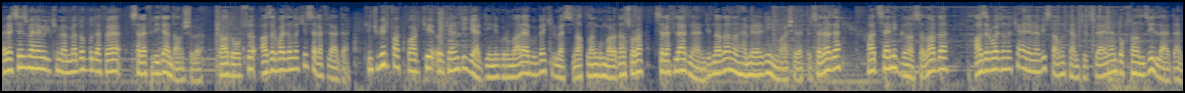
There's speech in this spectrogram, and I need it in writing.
Bələdçiniz mənəm İlkin Məmmədov bu dəfə sələfilikdən danışırıq. Daha doğrusu Azərbaycandakı sələfilərdən. Çünki bir fakt var ki, ölkənin digər dini qurumları Əbu Bəkir məscidinə atılan qumbaradan sonra sələflərlə, dindarlarla həmrəylik nümayiş elətdirsələr də, hadisəni qınasalar da, Azərbaycandakı ənənəvi İslamın təmsilçiləri ilə 90-cı illərdən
